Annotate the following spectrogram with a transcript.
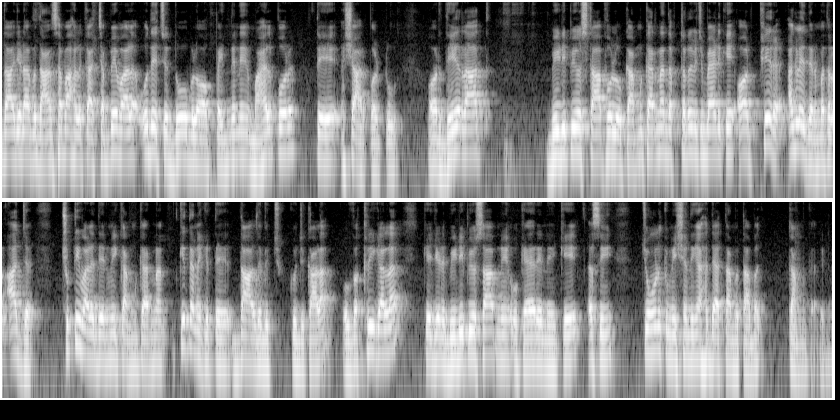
ਦਾ ਜਿਹੜਾ ਵਿਧਾਨ ਸਭਾ ਹਲਕਾ ਚੱਬੇਵਾਲ, ਉਹਦੇ 'ਚ ਦੋ ਬਲਾਕ ਪੈਂਦੇ ਨੇ, ਮਾਹਲਪੁਰ ਤੇ ਹੁਸ਼ਿਆਰਪੁਰ ਟੂ। ਔਰ ਦੇਰ ਰਾਤ ਬੀਡੀਪੀਓ ਸਟਾਫ ਵੱਲੋਂ ਕੰਮ ਕਰਨਾ, ਦਫ਼ਤਰ ਦੇ ਵਿੱਚ ਬੈਠ ਕੇ ਔਰ ਫਿਰ ਅਗਲੇ ਦਿਨ, ਮਤਲਬ ਅੱਜ ਛੁੱਟੀ ਵਾਲੇ ਦਿਨ ਵੀ ਕੰਮ ਕਰਨਾ। ਕਿਤੇ ਨਾ ਕਿਤੇ ਦਾਲ ਦੇ ਵਿੱਚ ਕੁਝ ਕਾਲਾ। ਉਹ ਵੱਖਰੀ ਗੱਲ ਆ ਕਿ ਜਿਹੜੇ ਬੀਡੀਪੀਓ ਸਾਹਿਬ ਨੇ, ਉਹ ਕਹਿ ਰਹੇ ਨੇ ਕਿ ਅਸੀਂ ਚੋਣ ਕਮਿਸ਼ਨ ਦੀਆਂ ਹਦਾਇਤਾਂ ਮੁਤਾਬਕ ਕੰਮ ਕਰ ਰਹੇ ਨੇ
